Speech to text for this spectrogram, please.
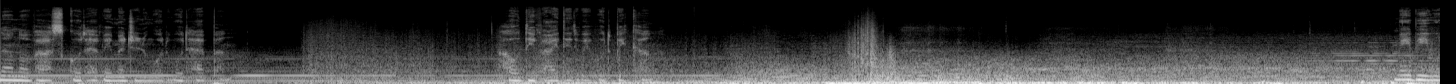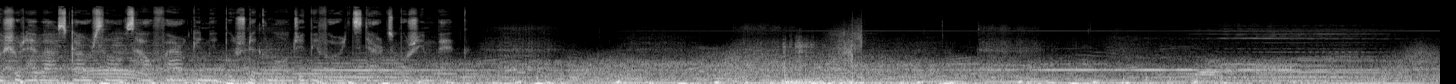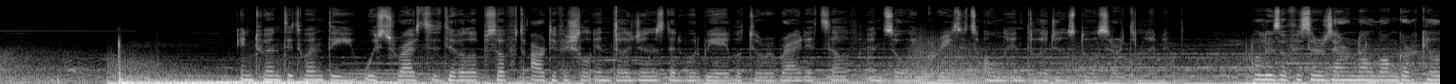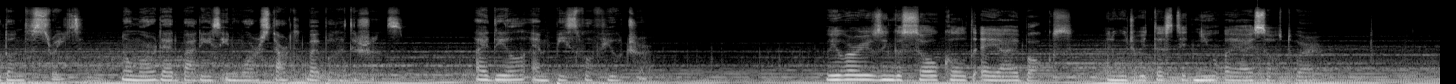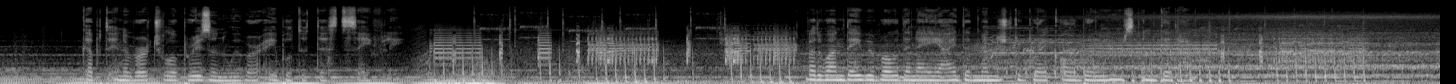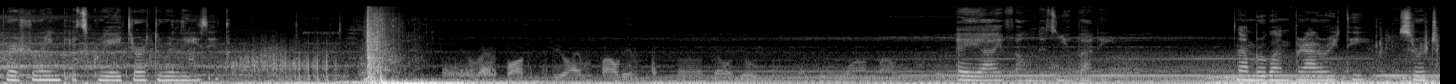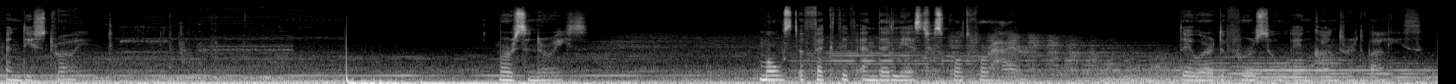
None of us could have imagined what would happen. How divided we would become. Maybe we should have asked ourselves how far can we push technology before it starts pushing back. 2020, we strive to develop soft artificial intelligence that would be able to rewrite itself and so increase its own intelligence to a certain limit. Police officers are no longer killed on the streets, no more dead bodies in war started by politicians. Ideal and peaceful future. We were using a so called AI box, in which we tested new AI software Kept in a virtual prison, we were able to test safely. But one day we wrote an AI that managed to break all barriers and get out, pressuring its creator to release it. AI found its new body. Number one priority search and destroy. Mercenaries. Most effective and deadliest squad for hire. They were the first who encountered VALIS.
